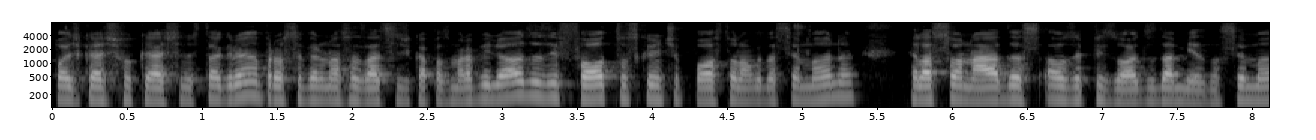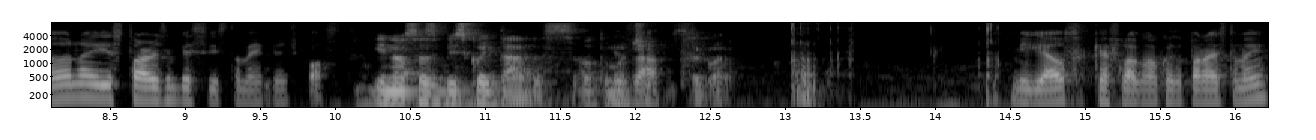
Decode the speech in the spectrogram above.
podcastfocast no Instagram para você ver nossas artes de capas maravilhosas e fotos que a gente posta ao longo da semana relacionadas aos episódios da mesma semana e stories imbecis também que a gente posta. E nossas biscoitadas automotivas Exato. agora. Miguel, você quer falar alguma coisa para nós também?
